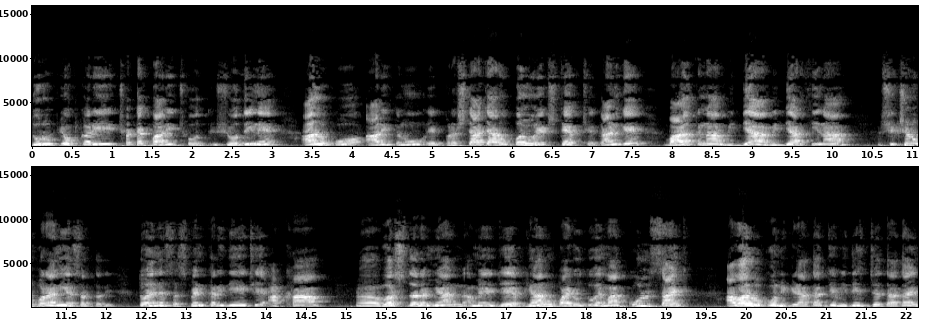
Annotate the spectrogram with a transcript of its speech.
દુરુપયોગ કરી છટકબારી શોધીને આ લોકો આ રીતનું એક ભ્રષ્ટાચાર ઉપરનું એક સ્ટેપ છે. કારણ કે બાળકના વિદ્યા, વિદ્યાર્થીના શિક્ષણ ઉપર આની અસર થતી. તો એને સસ્પેન્ડ કરી દઈએ છીએ. આખા વર્ષ દરમિયાન અમે જે અભિયાન ઉપાડ્યું હતું, એમાં કુલ સાઠ આવા લોકો નીકળ્યા હતા જે વિદેશ જતા હતા, એ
